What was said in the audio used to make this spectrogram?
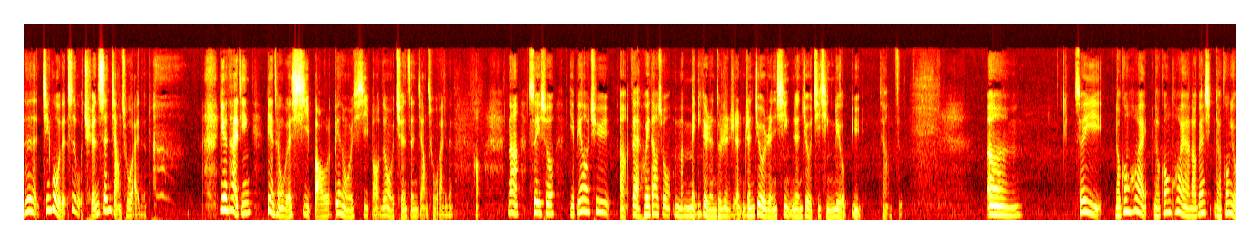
是经过我的，是我全身讲出来的，因为它已经变成我的细胞了，变成我的细胞，这种我全身讲出来的。那所以说也不要去，呃，再回到说，我们每一个人都是人，人就有人性，人就有七情六欲，这样子。嗯，所以。老公坏，老公坏啊！老公老公有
